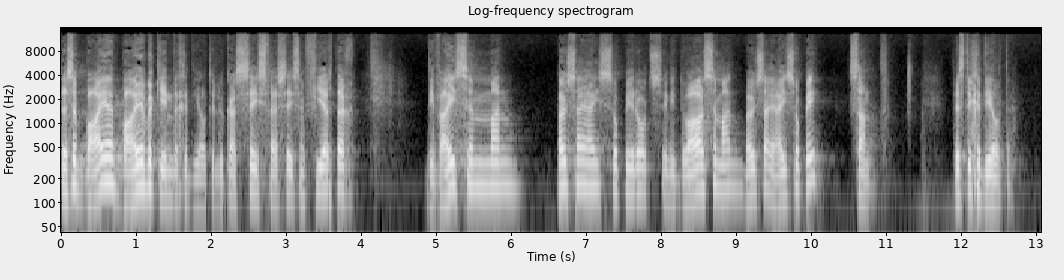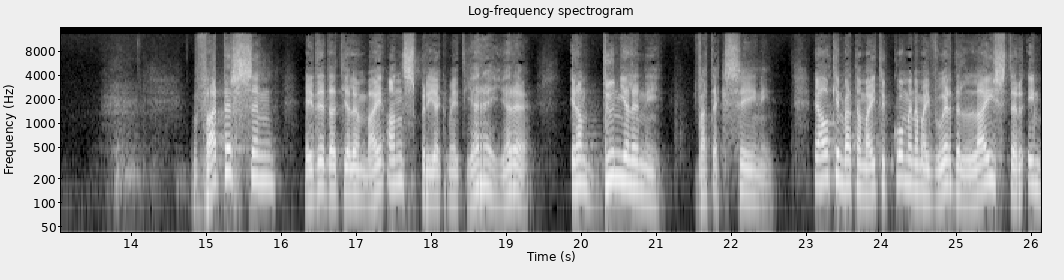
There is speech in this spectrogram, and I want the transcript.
Dis 'n baie baie bekende gedeelte Lukas 6 vers 46. Die wyse man bou sy huis op die rots en die dwaase man bou sy huis op die sand. Dis die gedeelte. Watter sin het dit dat julle my aanspreek met Here, Here en dan doen julle nie wat ek sê nie? Elkeen wat na my toe kom en na my woorde luister en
